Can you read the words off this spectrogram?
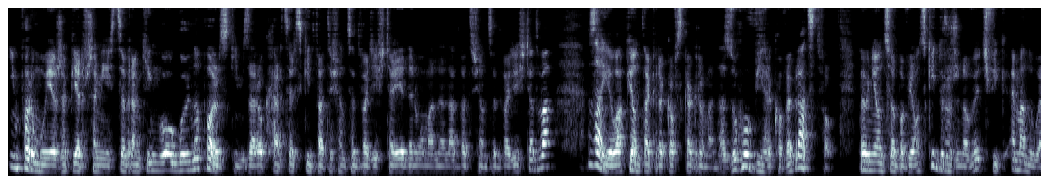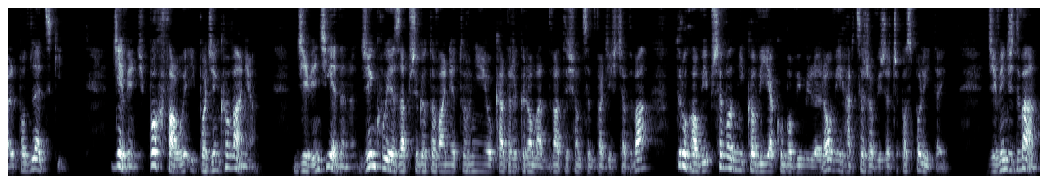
informuje, że pierwsze miejsce w rankingu ogólnopolskim za rok harcerski 2021 łamane na 2022 zajęła piąta krakowska gromada zuchów Wierkowe Bractwo, pełniący obowiązki drużynowy ćwik Emanuel Podlecki. 9. Pochwały i podziękowania. 9.1. Dziękuję za przygotowanie turnieju kadr Gromad 2022 druchowi przewodnikowi Jakubowi Millerowi, harcerzowi Rzeczypospolitej. 9.2.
